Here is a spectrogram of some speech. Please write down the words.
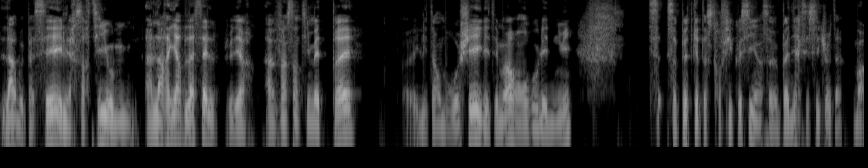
l'arbre est passé, il est ressorti à l'arrière de la selle, je veux dire, à 20 cm près. Euh, il était embroché, il était mort, on roulait de nuit. Ça, peut être catastrophique aussi, hein, ça veut pas dire que c'est sécuritaire. Bon,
